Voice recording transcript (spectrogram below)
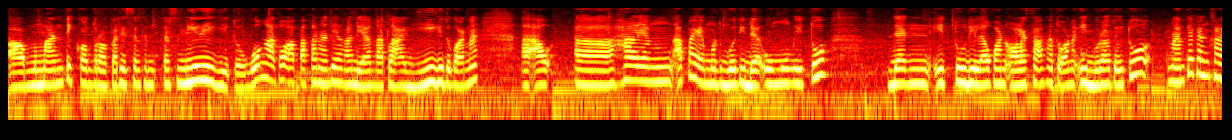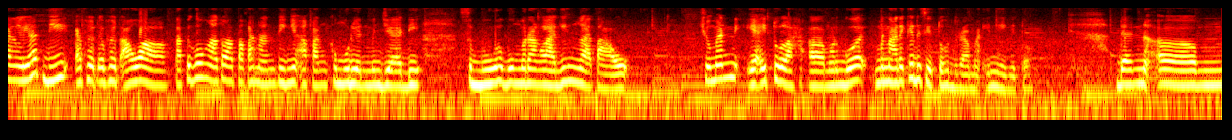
uh, memantik kontroversi tersendiri gitu. Gue nggak tahu apakah nanti akan diangkat lagi gitu karena uh, uh, hal yang apa ya menurut gue tidak umum itu dan itu dilakukan oleh salah satu anak ibu ratu itu nanti akan kalian lihat di episode-episode awal. Tapi gue nggak tahu apakah nantinya akan kemudian menjadi sebuah bumerang lagi nggak tahu. Cuman ya itulah uh, menurut gue menariknya di situ drama ini gitu. Dan um,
